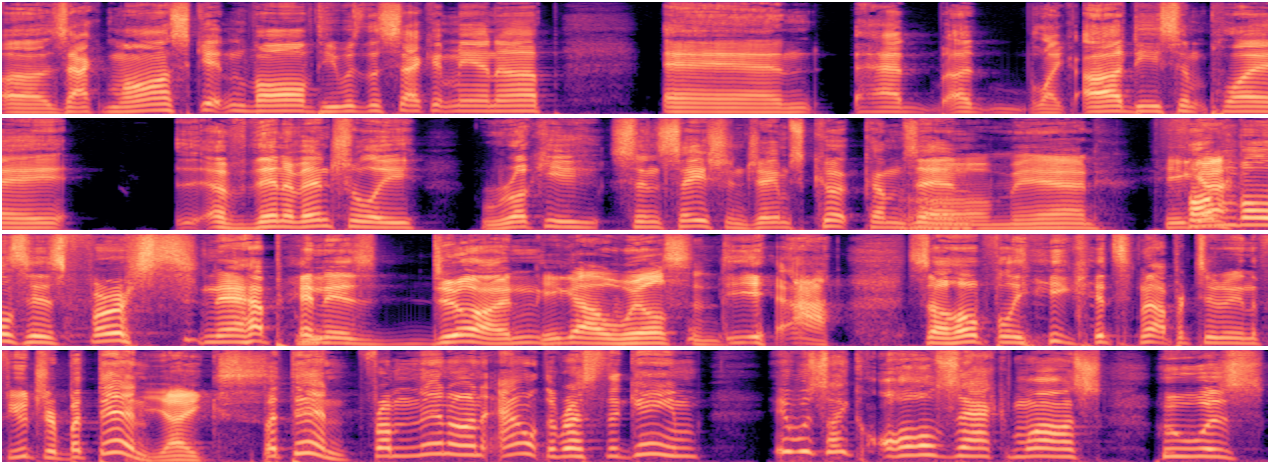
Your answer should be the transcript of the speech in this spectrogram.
uh, Zach Moss get involved. He was the second man up and had a, like a decent play. Of then eventually rookie sensation James Cook comes in. Oh man, he got fumbles his first snap, and is done. he got Wilson. yeah, so hopefully he gets an opportunity in the future. But then Yikes! but then from then on out, the rest of the game, it was like all Zach Moss who was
